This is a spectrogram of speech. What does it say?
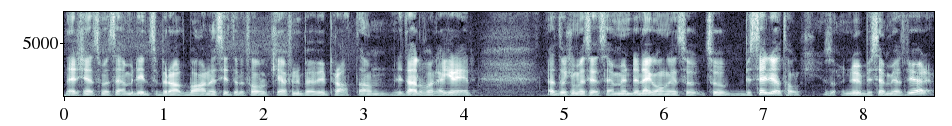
när det känns som att säga, men det är inte så bra att barnen sitter och tolkar för nu behöver vi prata om lite allvarliga grejer. Att då kan man säga så här, men den här gången så, så beställer jag tolk. Så nu bestämmer jag att vi gör det.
